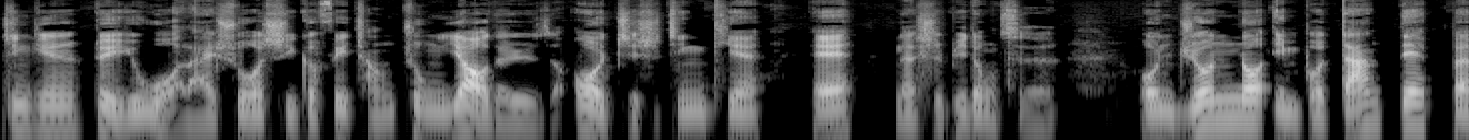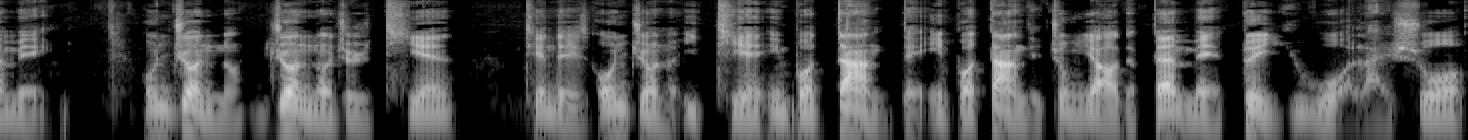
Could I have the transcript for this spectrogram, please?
今天对于我来说是一个非常重要的日子。oggi 是今天，è 那是 be 动词，un giorno importante per me，un giorno，giorno 就是天。天的 o n j o n 一天，importante，importante，重要的。Per me，对于我来说。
